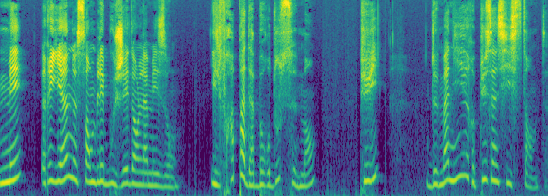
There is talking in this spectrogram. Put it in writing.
Mais rien ne semblait bouger dans la maison. Il frappa d'abord doucement, puis de manière plus insistante,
